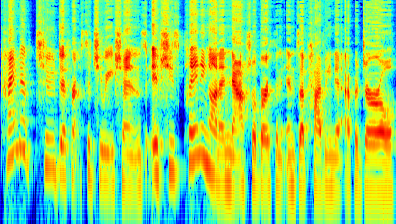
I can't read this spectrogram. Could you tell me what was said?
kind of two different situations. If she's planning on a natural birth and ends up having an epidural,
